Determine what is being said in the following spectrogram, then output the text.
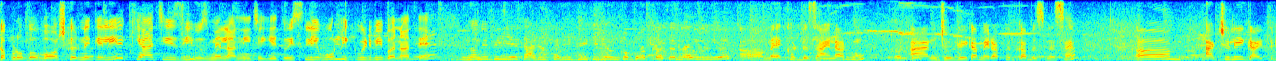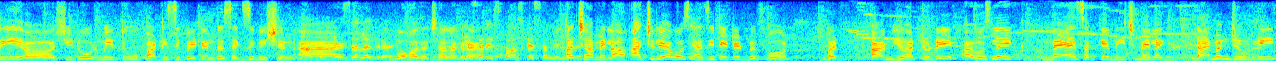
कपड़ों को वॉश करने के लिए क्या चीज़ यूज़ में लानी चाहिए? तो इसलिए वो लिक्विड भी बनाते हैं। उन्होंने भी ये साड़ी खरीदने के लिए उनको बहुत पसंद आई हुई है। मैं खुद डिज़ाइनर हूँ एंड ज्वेलरी का मेरा खुद का बिज़नेस है। Actually Gayatri she told me to participate in this exhibition and कैसा लग रहा है? बहुत अच्छा लग रहा है। रिस्पॉन्स कैसा मिला? अच्छा मिला। Actually I was hesitated before but I am here today I was like मैं सबके बीच में like diamond jewellery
